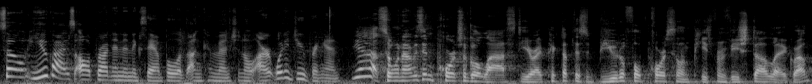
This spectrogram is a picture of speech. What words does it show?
So you guys all brought in an example of unconventional art. What did you bring in? Yeah, so when I was in Portugal last year, I picked up this beautiful porcelain piece from Vista Alegre.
